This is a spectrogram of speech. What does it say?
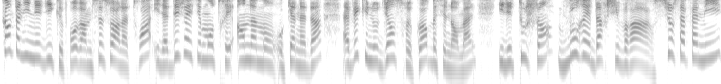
Quant à l'inédit que programme ce soir la 3, il a déjà été montré en amont au Canada avec une audience record. Ben, c'est normal. Il est touchant, bourré d'archives rares sur sa famille,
